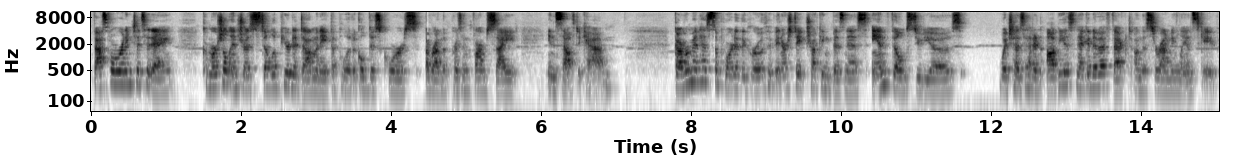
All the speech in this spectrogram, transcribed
Fast forwarding to today, commercial interests still appear to dominate the political discourse around the prison farm site in South DeKalb. Government has supported the growth of interstate trucking business and film studios, which has had an obvious negative effect on the surrounding landscape.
